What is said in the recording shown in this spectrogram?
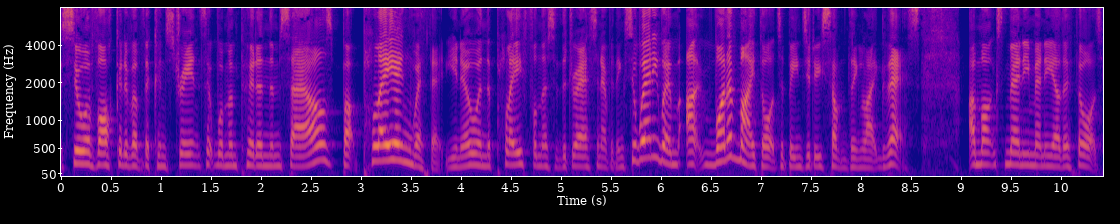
so evocative of the constraints that women put in themselves, but playing with it, you know, and the playfulness of the dress and everything. So, anyway, uh, one of my thoughts have been to do something like this, amongst many, many other thoughts.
